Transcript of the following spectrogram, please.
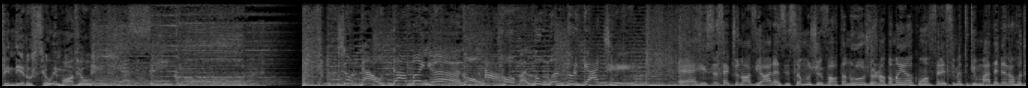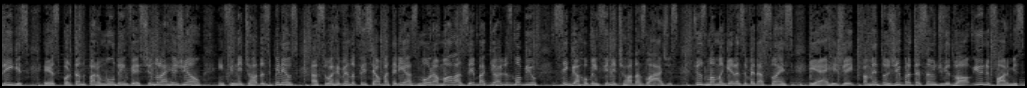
vender o seu imóvel? Jornal da RC79 horas, estamos de volta no Jornal da Manhã com oferecimento de Madeireira Rodrigues, exportando para o mundo e investindo na região. Infinity Rodas e Pneus, a sua revenda oficial baterias Moura Mola, Zeiba e Olhos Mobil. Siga arroba Infinity Rodas Lages, Jusman Mangueiras e Vedações e RG Equipamentos de Proteção Individual e Uniformes.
